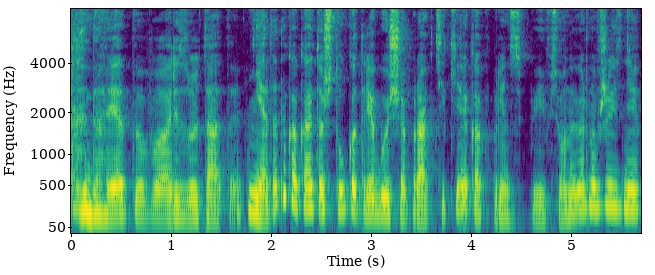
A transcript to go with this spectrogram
до этого результаты. Нет, это какая-то штука, требующая практики, как, в принципе, и все, наверное, в жизни.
